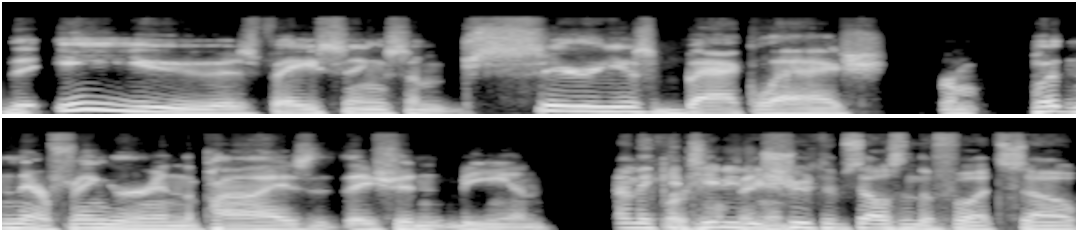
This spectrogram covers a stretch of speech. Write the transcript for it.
the EU is facing some serious backlash from putting their finger in the pies that they shouldn't be in. And they continue to shoot themselves in the foot. So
